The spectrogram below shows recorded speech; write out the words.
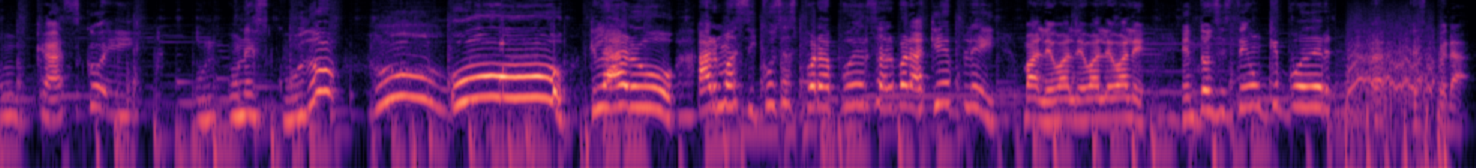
un casco y un, un escudo? ¡Oh! ¡Oh! ¡Claro! Armas y cosas para poder salvar a Kepley. Vale, vale, vale, vale. Entonces tengo que poder... ah, espera.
